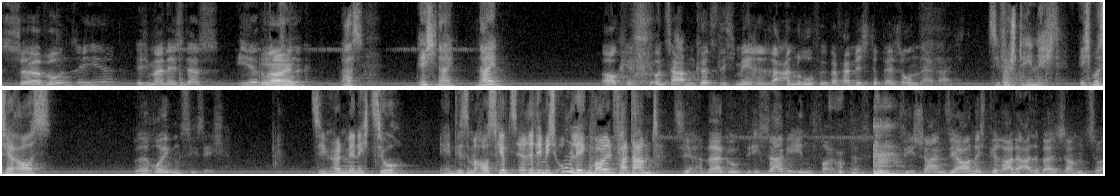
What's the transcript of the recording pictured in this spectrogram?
Sir, wohnen Sie hier? Ich meine, ist das Ihr Nein. Grundstück? Was? Ich? Nein, nein. Okay, uns haben kürzlich mehrere Anrufe über vermisste Personen erreicht. Sie verstehen nicht. Ich muss hier raus. Beruhigen Sie sich. Sie hören mir nicht zu. In diesem Haus gibt's Irre, die mich umlegen wollen, verdammt. Tja, na gut, ich sage Ihnen folgendes. Sie scheinen sie auch nicht gerade alle beisammen zu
